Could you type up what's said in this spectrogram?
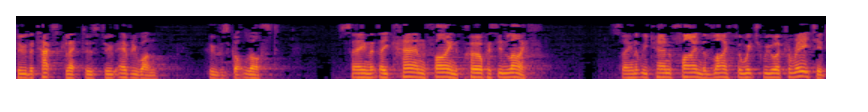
to the tax collectors, to everyone who has got lost, saying that they can find purpose in life, saying that we can find the life for which we were created.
